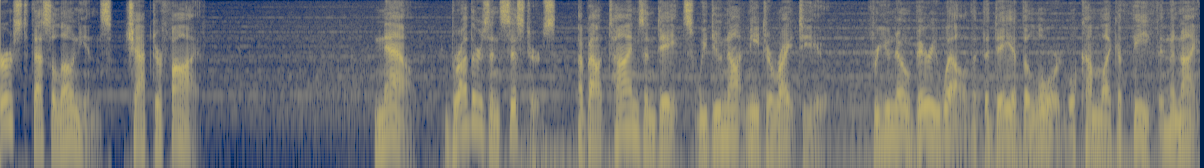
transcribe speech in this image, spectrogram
1 Thessalonians chapter 5. Now, brothers and sisters, about times and dates we do not need to write to you, for you know very well that the day of the Lord will come like a thief in the night.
